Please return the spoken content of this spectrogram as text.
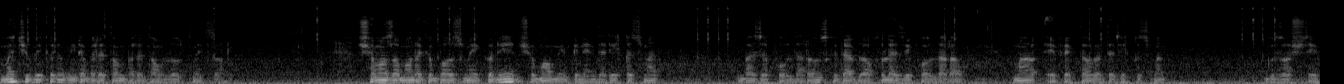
من چی بکنم ایره براتان برای دانلود می‌گذارم. شما زمانی که باز می‌کنید شما می‌بینید در این قسمت بعض folder هاست که در داخل از این folder ها ما effect ها رو در این قسمت گذاشتیم.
